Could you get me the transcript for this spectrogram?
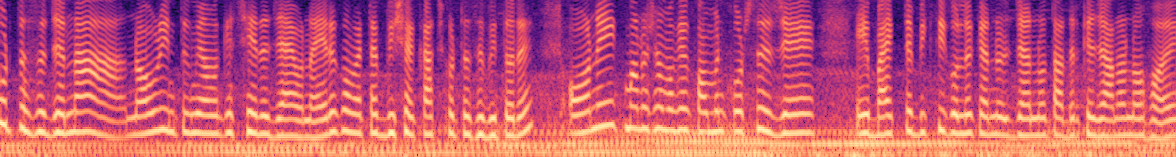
করতেছে যে, না, নওরিন, তুমি আমাকে ছেড়ে যাও না। এরকম একটা বিষয় কাজ করতেছে ভিতরে। অনেক মানুষ আমাকে কমেন্ট করছে যে, এই বাইকটা বিক্রি করলে কেন যেন তাদেরকে জানানো হয়?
